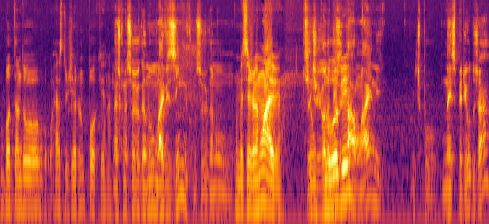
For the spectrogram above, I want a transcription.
botando o resto do dinheiro no poker, né? Mas começou jogando um livezinho, começou jogando um. Comecei jogando live. Você um chegou a clube. depositar online, tipo, nesse período já?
